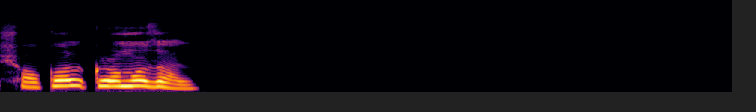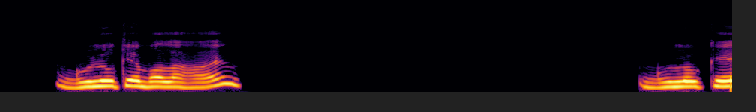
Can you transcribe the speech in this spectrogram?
সকল ক্রোমোজোম গুলোকে বলা হয়, গুলোকে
